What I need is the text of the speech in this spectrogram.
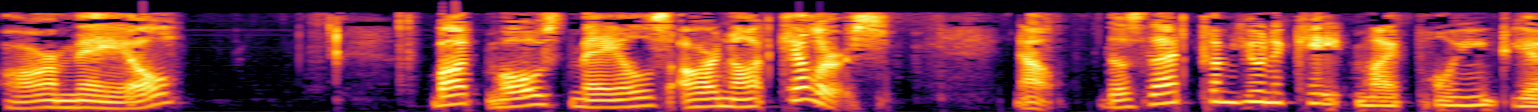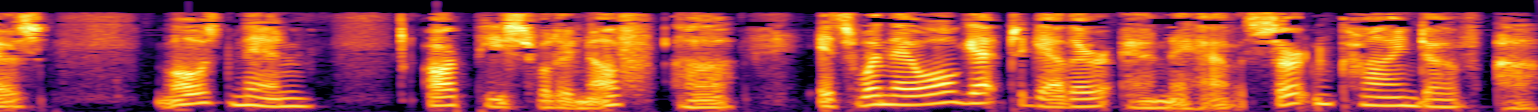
are male, but most males are not killers. Now, does that communicate my point? Yes. Most men are peaceful enough. Uh, it's when they all get together and they have a certain kind of uh,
